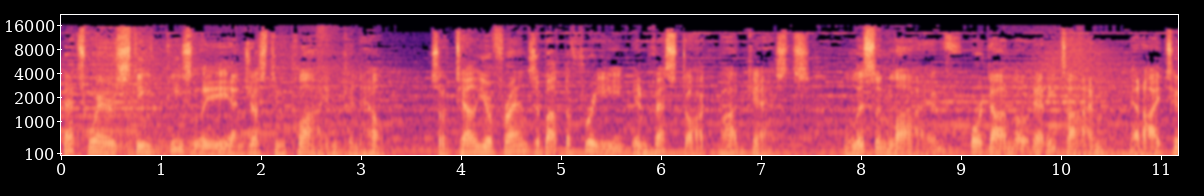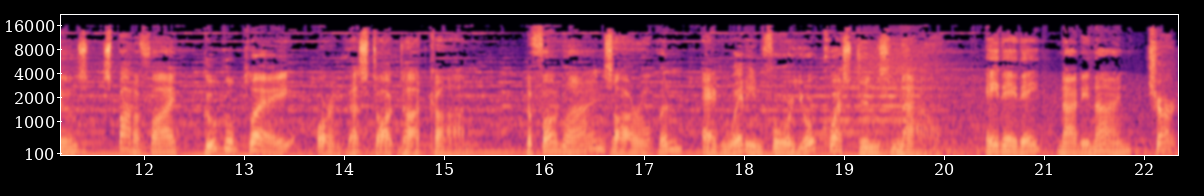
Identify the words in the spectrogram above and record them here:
That's where Steve Peasley and Justin Klein can help. So tell your friends about the free Invest Talk podcasts. Listen live or download anytime at iTunes, Spotify, Google Play, or investtalk.com. The phone lines are open and waiting for your questions now. 888 99 Chart.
